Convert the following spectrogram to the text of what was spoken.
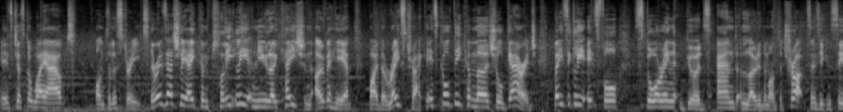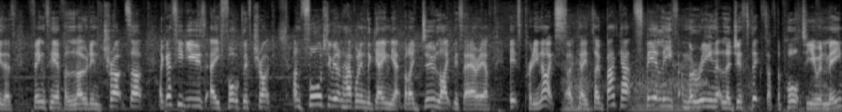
It's just a way out onto the street. There is actually a completely new location over here by the racetrack. It's called the Commercial Garage. Basically, it's for storing goods and loading them onto trucks. As you can see, there's things here for loading the trucks up. I guess you'd use a forklift truck. Unfortunately, we don't have one in the game yet, but I do like this area. It's pretty nice. Okay, so back at Spearleaf Marine Logistics, that's the port to you and me.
